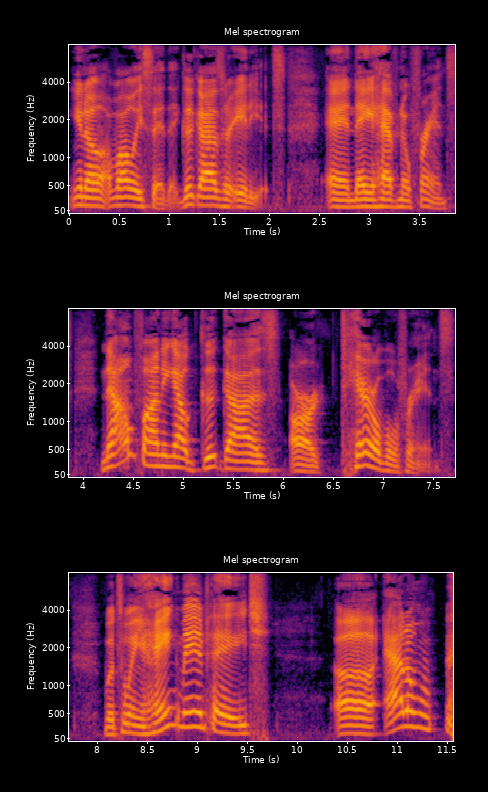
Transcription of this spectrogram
You know, I've always said that good guys are idiots and they have no friends. Now I'm finding out good guys are terrible friends. Between Hangman Page, uh, Adam, uh,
